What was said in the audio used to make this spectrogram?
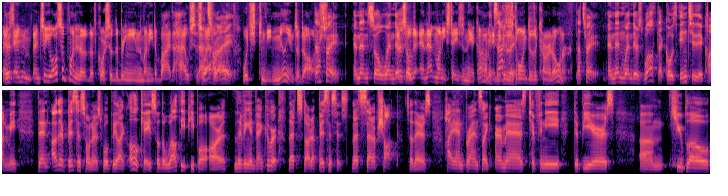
And, and, and so you also pointed out, of course, that they're bringing in the money to buy the house as That's well, right. which can be millions of dollars. That's right. And then so when And there's so that, and that money stays in the economy because it's going to the current owner. That's right. And then when there's wealth that goes into the economy, then other business owners will be like, oh, okay, so the wealthy people are living in Vancouver. Let's start up businesses. Let's set up shop. So there's high end brands like Hermes, Tiffany, De Beers, um, Hublot,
